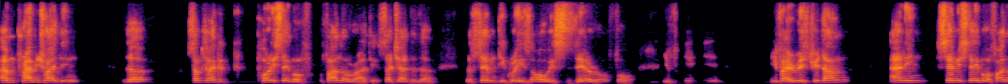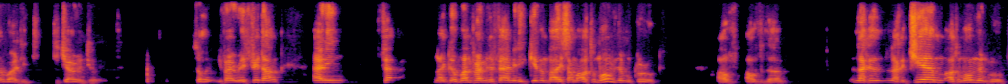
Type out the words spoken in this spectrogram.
I'm parameterizing the something like a polystable Fano variety, such that the, the same degree is always zero for if, if I restrict down any semi-stable Fano variety degenerate to it. So if I restrict down any like a one parameter family given by some automorphism group of, of the, like a, like a GM automorphism group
